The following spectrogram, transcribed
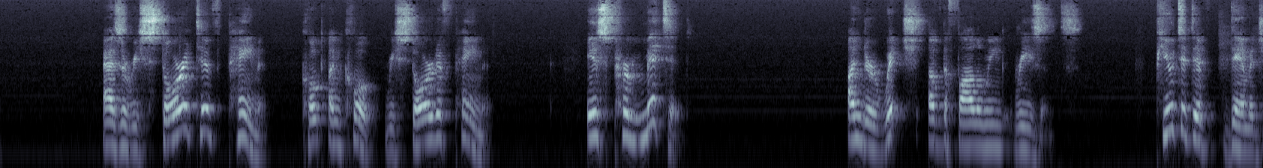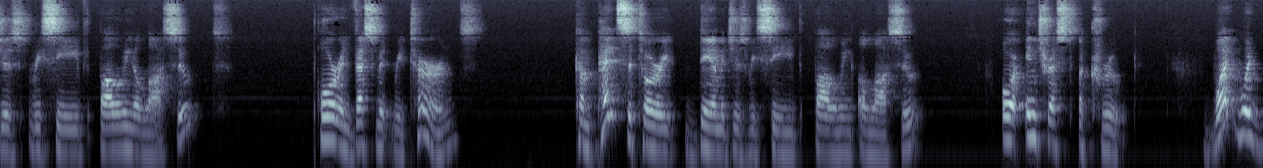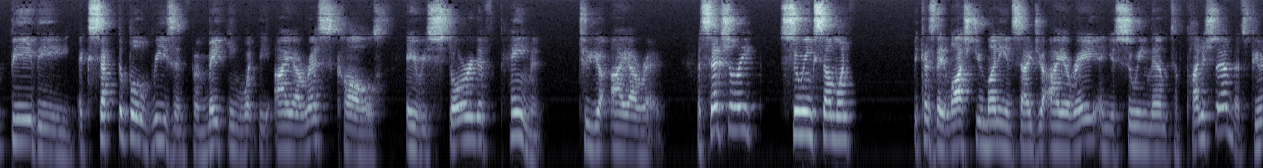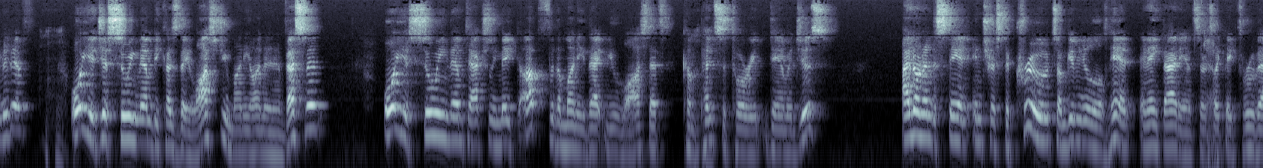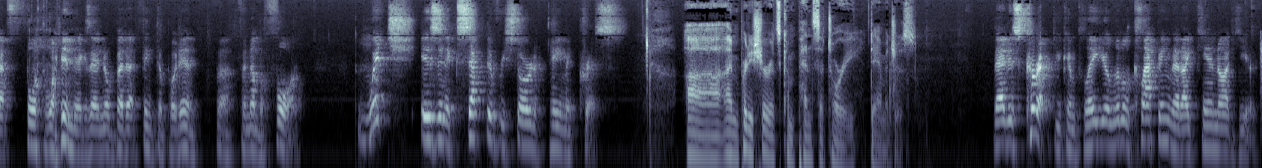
as a restorative payment, quote unquote, restorative payment, is permitted under which of the following reasons? Punitive damages received following a lawsuit, poor investment returns, compensatory damages received following a lawsuit, or interest accrued. What would be the acceptable reason for making what the IRS calls a restorative payment to your IRA? Essentially, suing someone because they lost you money inside your IRA and you're suing them to punish them, that's punitive mm-hmm. or you're just suing them because they lost you money on an investment, or you're suing them to actually make up for the money that you lost. That's compensatory damages. I don't understand interest accrued, so I'm giving you a little hint. It ain't that answer. It's like they threw that fourth one in there because they had no better thing to put in for, for number four. Mm. Which is an acceptive restorative payment, Chris? Uh, I'm pretty sure it's compensatory damages. That is correct. You can play your little clapping that I cannot hear.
